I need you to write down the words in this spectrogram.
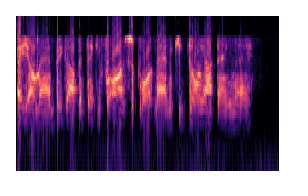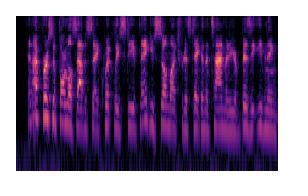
Hey, yo, man, big up and thank you for all the support, man, and keep doing your thing, man. And I first and foremost have to say quickly, Steve, thank you so much for just taking the time out of your busy evening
